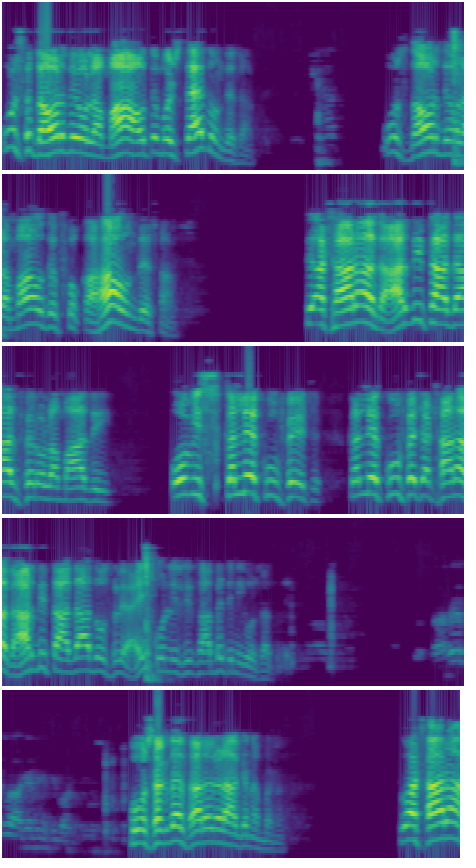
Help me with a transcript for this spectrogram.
اس دور دے علماء او تے مجتہد ہوندے سن اس دور دے علماء او دے فقہا ہوندے سن تے اٹھارہ ہزار دی تعداد پھر علماء دی وہ بھی کلے کوفے چ کلے کوفے چ اٹھارہ ہزار دی تعداد اس لیے ہے ہی کوئی نہیں سی ثابت نہیں ہو سکتی ہو سکتا ہے سارے لڑا کے نہ بن تو اٹھارہ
